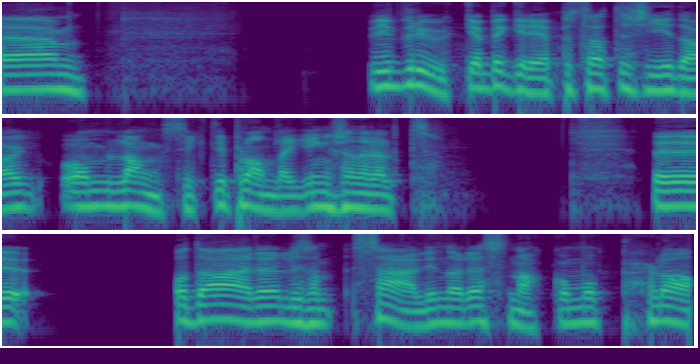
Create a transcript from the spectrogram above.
Uh, vi bruker begrepet strategi i dag om langsiktig planlegging generelt. Uh, og da er det liksom særlig når det er snakk om, pla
